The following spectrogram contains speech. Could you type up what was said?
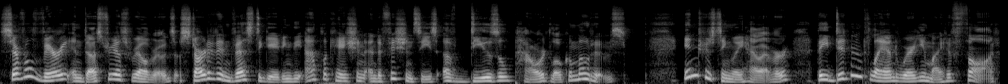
several very industrious railroads started investigating the application and efficiencies of diesel powered locomotives. Interestingly, however, they didn't land where you might have thought.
